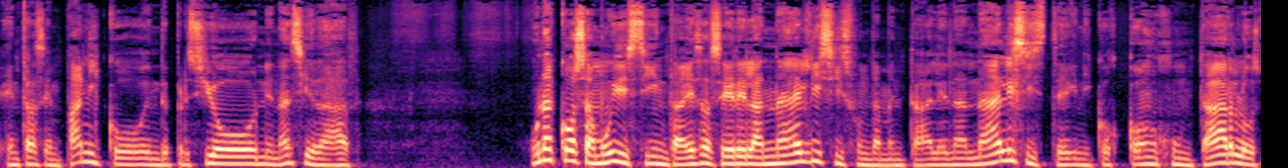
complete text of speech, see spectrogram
entras en pánico, en depresión, en ansiedad. Una cosa muy distinta es hacer el análisis fundamental, el análisis técnico, conjuntarlos,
